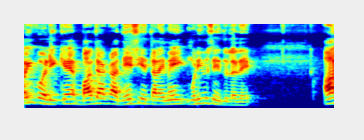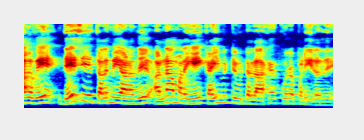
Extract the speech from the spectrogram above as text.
ஓய்வு அளிக்க பாஜக தேசிய தலைமை முடிவு செய்துள்ளது. ஆகவே தேசிய தலைமையானது அண்ணாமலையை கைவிட்டு விட்டதாக கூறப்படுகிறது.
